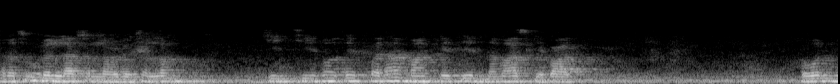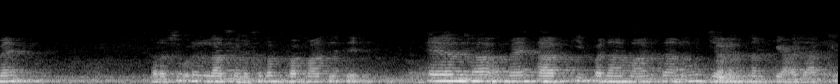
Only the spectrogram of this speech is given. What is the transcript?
رسول اللہ صلی اللہ علیہ وسلم جن چیزوں سے پناہ مانگتے تھے نماز کے بعد ان میں رسول اللہ صلی اللہ علیہ وسلم فرماتے تھے، اے اللہ، میں آپ کی پناہ مانتا ہوں جہنم کے عذاب کے۔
